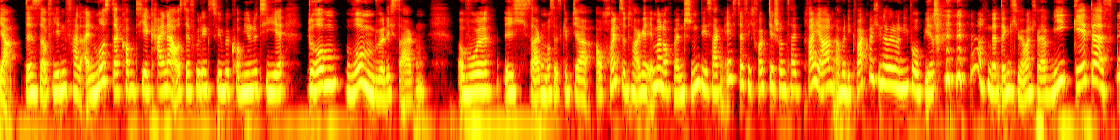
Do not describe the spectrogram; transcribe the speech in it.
ja, das ist auf jeden Fall ein Muss. Da kommt hier keiner aus der Frühlingszwiebel-Community drum rum, würde ich sagen. Obwohl ich sagen muss, es gibt ja auch heutzutage immer noch Menschen, die sagen, ey Steph, ich folge dir schon seit drei Jahren, aber die Quarkbrötchen habe ich noch nie probiert. Und dann denke ich mir manchmal, wie geht das?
